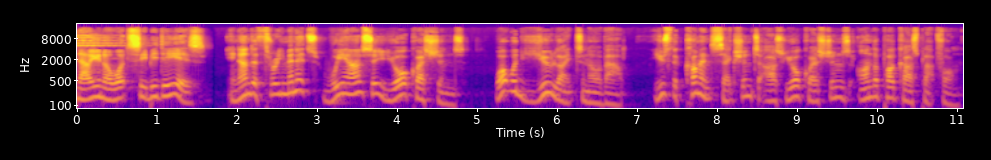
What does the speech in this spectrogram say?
Now you know what CBD is. In under three minutes, we answer your questions. What would you like to know about? Use the comments section to ask your questions on the podcast platform.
